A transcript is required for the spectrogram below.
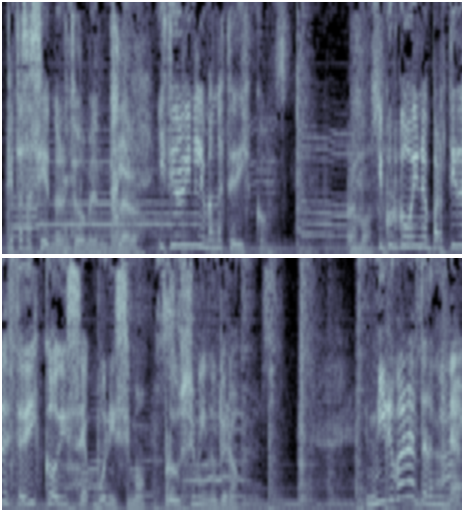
qué estás haciendo en este momento? Claro. Y Steve Albini le manda este disco. Hermoso. Y Kurt Cobain a partir de este disco dice, buenísimo, producí mi inútero. Nirvana termina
